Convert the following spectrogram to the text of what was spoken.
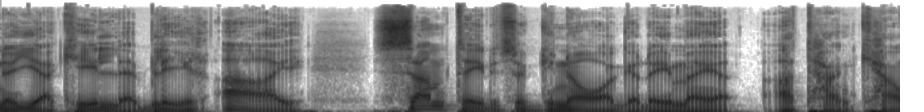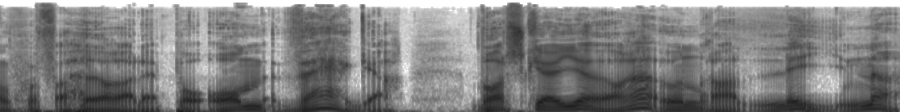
nya kille blir arg. Samtidigt så gnager det i mig att han kanske får höra det på omvägar. Vad ska jag göra undrar Lina.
